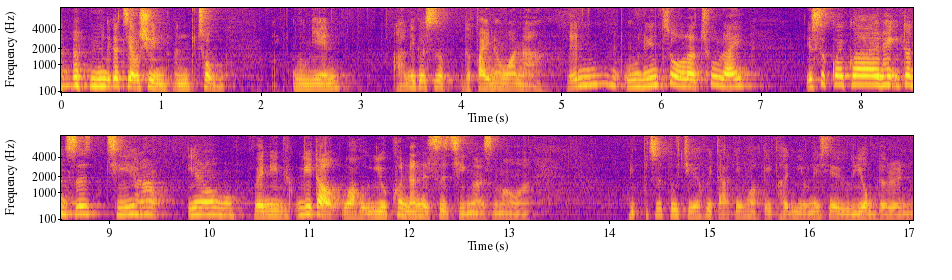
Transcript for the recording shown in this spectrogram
那个教训很重，五年啊，那个是 the final one 啊，连五年做了出来，也是乖乖那一段时期哈，因为你遇到哇有困难的事情啊什么啊。你不知不觉会打电话给朋友，那些有用的人，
